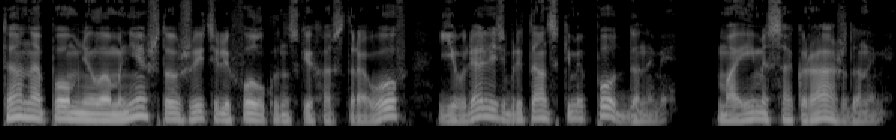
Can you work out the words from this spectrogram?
Та напомнила мне, что жители Фолклендских островов являлись британскими подданными, моими согражданами,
